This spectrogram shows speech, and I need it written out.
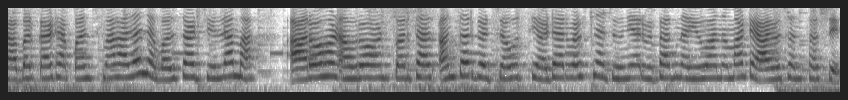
સાબરકાંઠા, પંચમહાલ અને વલસાડ જિલ્લામાં આરોહણ અવરોહણ સ્પર્ધા અંતર્ગત ચૌદથી અઢાર વર્ષના જુનિયર વિભાગના યુવાનો માટે આયોજન થશે.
